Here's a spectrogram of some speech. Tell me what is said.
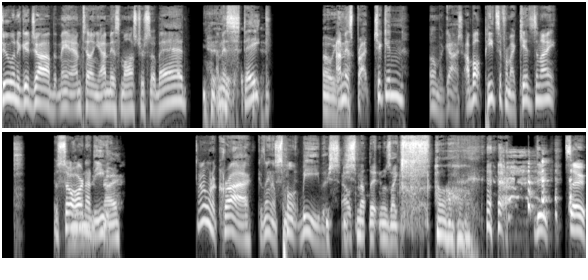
doing a good job, but man, I'm telling you, I miss Monster so bad. I miss steak. oh yeah. I miss fried chicken. Oh my gosh. I bought pizza for my kids tonight. It was so hard not to eat cry? it. I don't want to cry because I ain't no punk B, but You, you was- smelled it and was like, oh. dude. So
